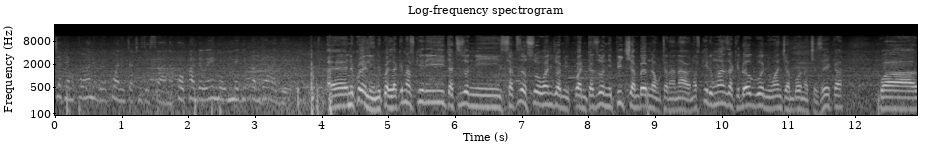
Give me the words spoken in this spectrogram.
Viwanja vya mkoani vimekuwa ni tatizo sana. Kwa upande wenu mmejipangaje? Eh, ni kweli ni kweli, lakini nafikiri tatizo ni tatizo sio uwanja wa mikoani, tatizo ni pichi ambayo mnakutana nayo. Nafikiri Mwanza kidogo ni uwanja ambao unachezeka kwa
